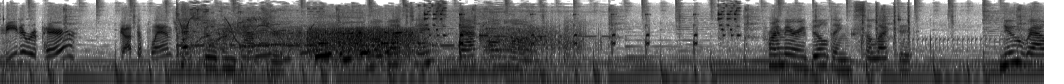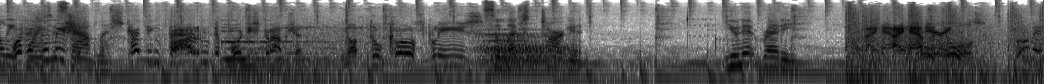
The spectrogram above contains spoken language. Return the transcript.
Need a repair? Got the plans? Tech building captured. Robot tanks back online. Primary building selected. New rally What is point the established. Cutting armed for destruction. Not too close, please. Select target. Unit ready. I have, I have the tools. Moving.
